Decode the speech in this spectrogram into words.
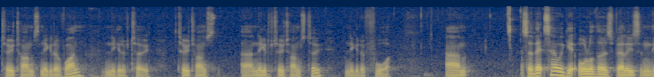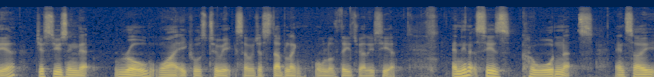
2 times negative 1, negative 2. 2 times uh, negative 2 times 2, negative 4. Um, so that's how we get all of those values in there, just using that rule y equals 2x. So we're just doubling all of these values here. And then it says coordinates. And so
